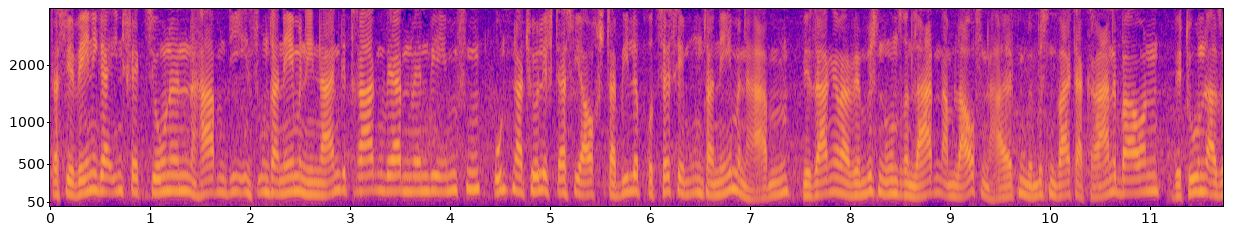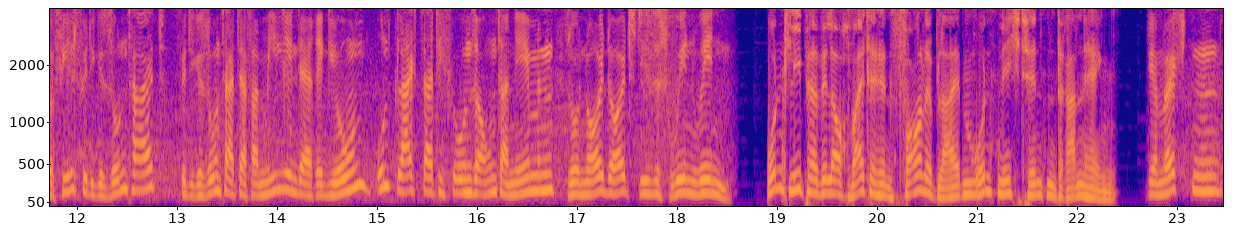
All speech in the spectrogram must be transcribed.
dass wir weniger Infektionen haben, die ins Unternehmen hineingetragen werden, wenn wir impfen und natürlich, dass wir auch stabile Prozesse im Unternehmen haben. Wir sagen immer, wir müssen unseren Laden am Laufen halten, wir müssen weiter Krane bauen. Wir tun also viel für die Gesundheit, für die Gesundheit der Familien der Region und gleichzeitig für unser Unternehmen, so neudeutsch dieses Win-Win. Und Liebherr will auch weiterhin vorne bleiben und nicht hinten dranhängen. Wir möchten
